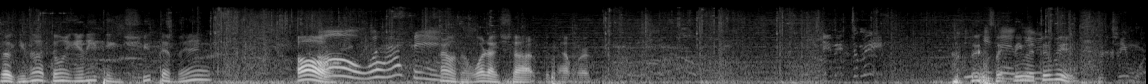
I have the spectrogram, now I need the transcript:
Look, he's not doing anything. Shoot them, man. Oh, Oh, what happened? I don't know what I shot, but that worked. Give it to me. It's like, leave it to me. Teamwork.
